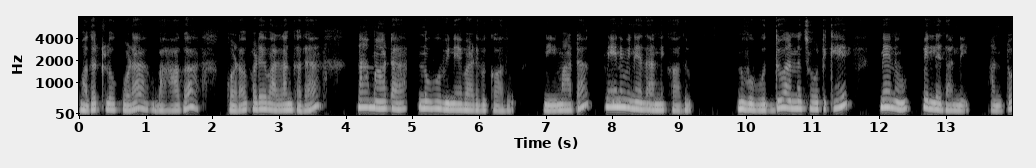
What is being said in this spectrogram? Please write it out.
మొదట్లో కూడా బాగా గొడవ పడే వాళ్ళం కదా. నా మాట నువ్వు వినేవాడివి కాదు. నీ మాట నేను వినేదాన్ని కాదు. నువ్వు వద్దు అన్న చోటికే నేను వెళ్ళేదాన్ని అంటూ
